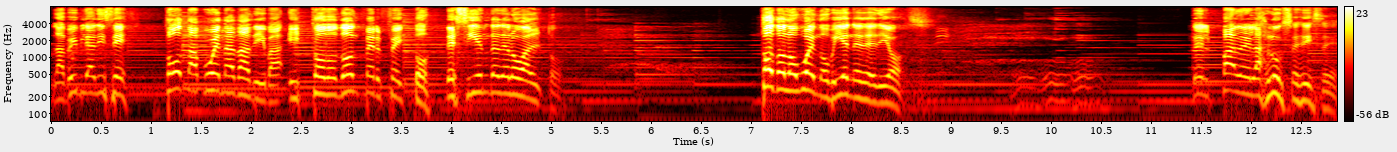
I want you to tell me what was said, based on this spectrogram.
La Biblia dice, toda buena dádiva y todo don perfecto desciende de lo alto. Todo lo bueno viene de Dios. Del Padre de las luces, dice,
